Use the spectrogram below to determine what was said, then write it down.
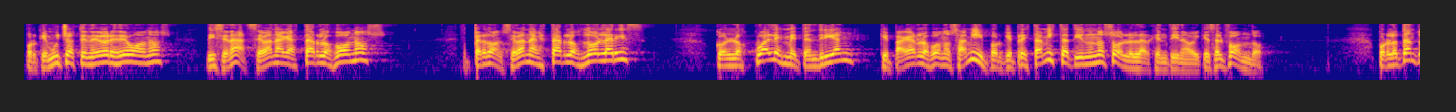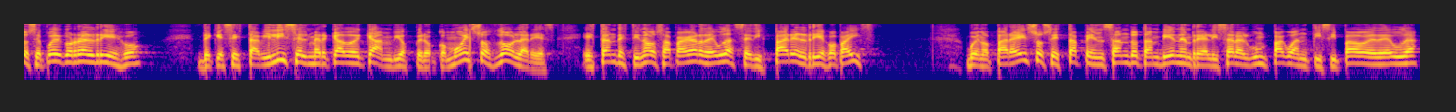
porque muchos tenedores de bonos dicen, ah, se van a gastar los bonos, perdón, se van a gastar los dólares con los cuales me tendrían que pagar los bonos a mí, porque prestamista tiene uno solo en la Argentina hoy, que es el fondo. Por lo tanto, se puede correr el riesgo de que se estabilice el mercado de cambios, pero como esos dólares están destinados a pagar deudas, se dispare el riesgo país. Bueno, para eso se está pensando también en realizar algún pago anticipado de deuda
